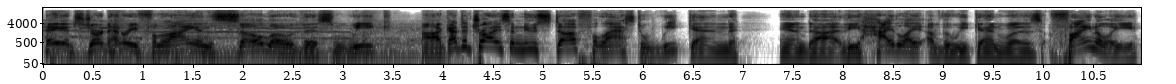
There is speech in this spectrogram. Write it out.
Hey, it's Jordan Henry flying solo this week. Uh, got to try some new stuff last weekend, and uh, the highlight of the weekend was finally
